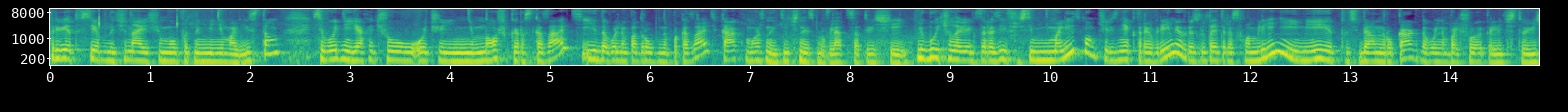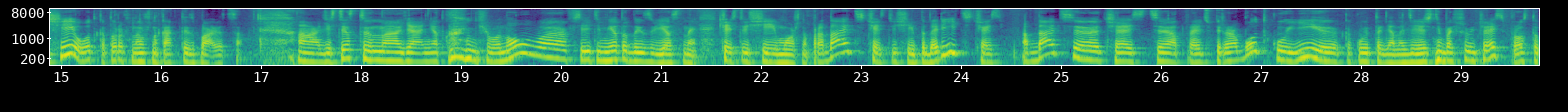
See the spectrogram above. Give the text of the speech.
Привет всем начинающим опытным минималистам. Сегодня я хочу очень немножко рассказать и довольно подробно показать, как можно этично избавляться от вещей. Любой человек, заразившийся минимализмом, через некоторое время в результате расхламления имеет у себя на руках довольно большое количество вещей, от которых нужно как-то избавиться. А, естественно, я не открою ничего нового, все эти методы известны. Часть вещей можно продать, часть вещей подарить, часть отдать, часть отправить в переработку и какую-то, я надеюсь, небольшую часть просто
